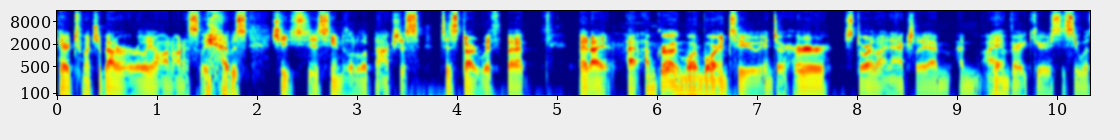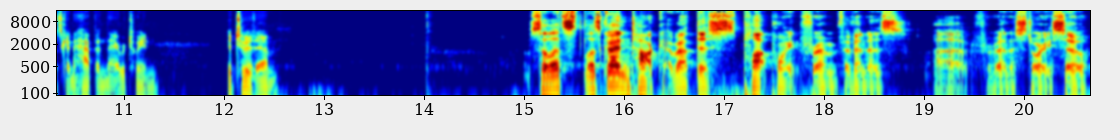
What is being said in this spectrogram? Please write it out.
care too much about her early on, honestly. I was she she just seemed a little obnoxious to start with, but but I, I am growing more and more into into her storyline. Actually, I'm I'm I am very curious to see what's going to happen there between the two of them. So let's let's go ahead and talk about this plot point from Vivenna's uh Vivenna's story. So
